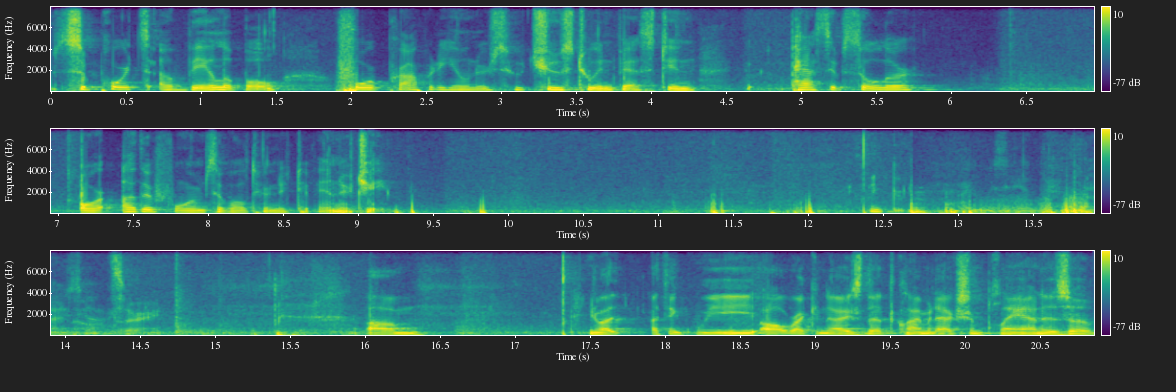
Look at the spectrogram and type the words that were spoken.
supports available for property owners who choose to invest in passive solar or other forms of alternative energy. Thank you. Sorry. Um, You know, I- I think we all recognize that the Climate Action Plan is a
